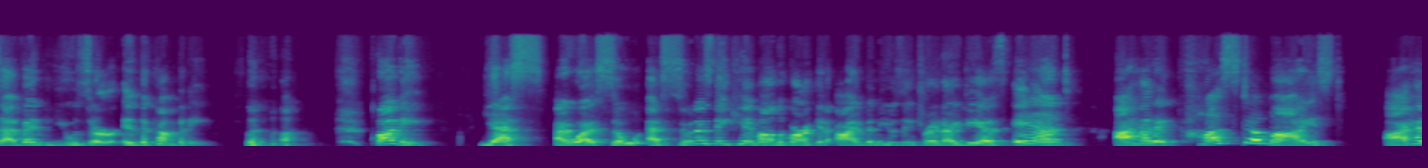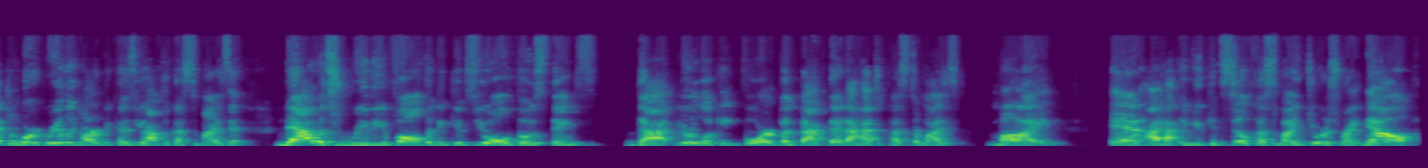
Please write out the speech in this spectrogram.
seven user in the company. Funny. Yes, I was. So as soon as they came on the market, I've been using Trade Ideas and I had it customized. I had to work really hard because you have to customize it. Now it's really evolved and it gives you all those things that you're looking for. But back then I had to customize mine and I ha- you can still customize yours right now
